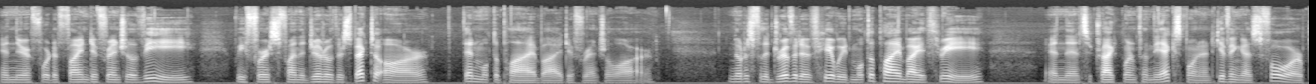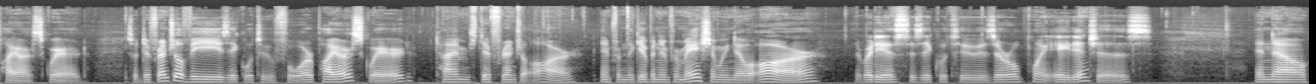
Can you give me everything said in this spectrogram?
and therefore to find differential v, we first find the derivative with respect to r, then multiply by differential r. Notice for the derivative here we'd multiply by 3, and then subtract 1 from the exponent, giving us 4 pi r squared. So differential v is equal to 4 pi r squared times differential r, and from the given information we know r the radius is equal to 0.8 inches. And now,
